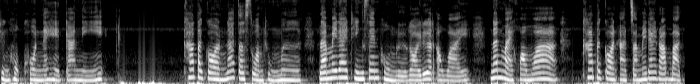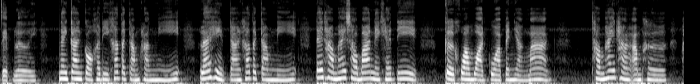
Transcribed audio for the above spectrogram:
ถึง 6 คนในเหตุการณ์นี้ ฆาตกรน่าจะสวมถุงมือ และไม่ได้ทิ้งเส้นผมหรือรอยเลือดเอาไว้ นั่นหมายความว่า ฆาตกรอาจจะไม่ได้รับบาดเจ็บเลย ในการก่อคดีฆาตกรรมครั้งนี้ และเหตุการณ์ฆาตกรรมนี้ ได้ทำให้ชาวบ้านในแคดดี้เกิดความหวาดกลัวเป็นอย่างมากทำให้ทางอำเภอ พ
